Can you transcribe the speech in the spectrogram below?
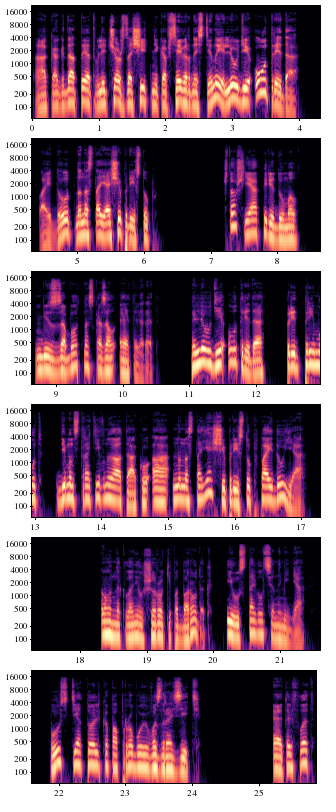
а когда ты отвлечешь защитников северной стены, люди Утрида пойдут на настоящий приступ». «Что ж, я передумал», — беззаботно сказал Этельред. «Люди Утрида предпримут демонстративную атаку, а на настоящий приступ пойду я. Он наклонил широкий подбородок и уставился на меня. «Пусть я только попробую возразить». Этельфлет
